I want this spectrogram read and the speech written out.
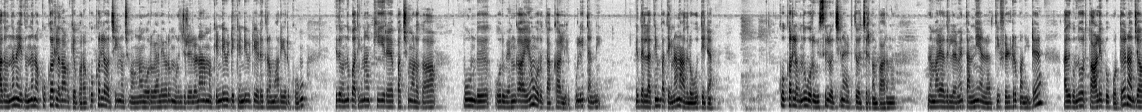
அதை வந்து நான் இது வந்து நான் குக்கரில் தான் வைக்க போகிறேன் குக்கரில் வச்சிங்கன்னு வச்சுக்கோங்களேன் ஒரு வேலையோடு முடிஞ்சிடும். இல்லைன்னா நம்ம கிண்டி விட்டு கிண்டி விட்டு எடுக்கிற மாதிரி இருக்கும். இது வந்து பார்த்திங்கன்னா கீரை பச்சை மிளகா பூண்டு ஒரு வெங்காயம் ஒரு தக்காளி புளி தண்ணி. இது எல்லாத்தையும் பார்த்திங்கன்னா நான் அதில் ஊற்றிட்டேன் குக்கரில் வந்து ஒரு விசில் வச்சு நான் எடுத்து வச்சுருக்கேன் பாருங்கள் இந்த மாதிரி அது எல்லாமே தண்ணி எல்லாத்தையும் ஃபில்ட்ரு பண்ணிவிட்டு அதுக்கு வந்து ஒரு தாளிப்பு போட்டு நான் ஜா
